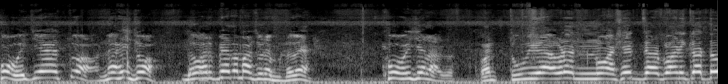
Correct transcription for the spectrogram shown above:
હોય છે તો નહીં જો દસ રૂપિયા તમારે જોડે હવે ખોઈ ગયા લાગે પણ તું એ આવડે નોશે જ જડબાણી કરતો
